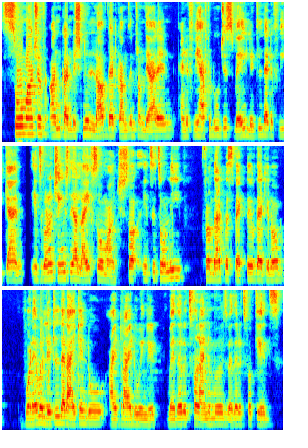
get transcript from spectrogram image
so much of unconditional love that comes in from their end. And if we have to do just very little that if we can it's going to change their life so much. So it's it's only from that perspective that you know whatever little that i can do i try doing it. Whether it's for animals whether it's for kids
